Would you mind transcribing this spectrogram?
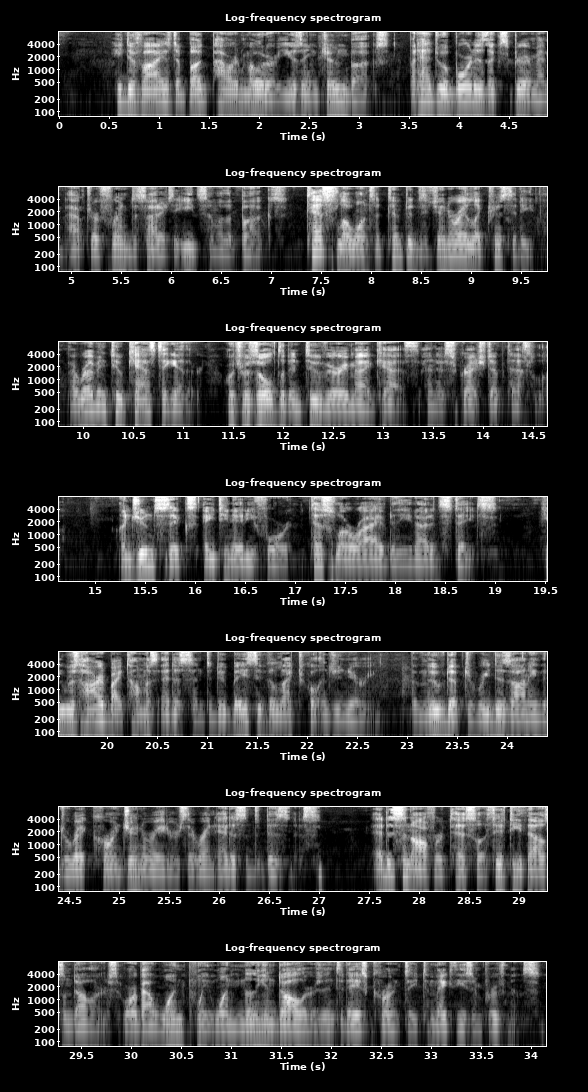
He devised a bug-powered motor using June bugs, but had to abort his experiment after a friend decided to eat some of the bugs. Tesla once attempted to generate electricity by rubbing two cats together, which resulted in two very mad cats and a scratched up Tesla. On June 6, 1884, Tesla arrived in the United States. He was hired by Thomas Edison to do basic electrical engineering, but moved up to redesigning the direct current generators that ran Edison's business. Edison offered Tesla $50,000, or about $1.1 million in today's currency, to make these improvements.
